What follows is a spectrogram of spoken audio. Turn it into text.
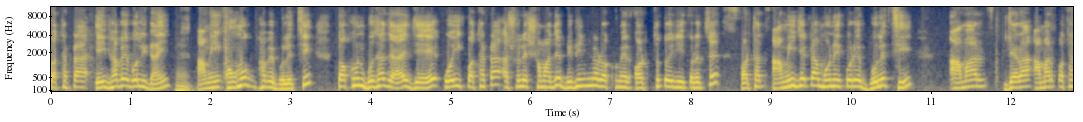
কথাটা এইভাবে বলি নাই আমি অমুক ভাবে বলেছি তখন বোঝা যায় যে ওই কথাটা আসলে সমাজে বিভিন্ন রকমের অর্থ তৈরি করেছে। অর্থাৎ আমি যেটা মনে করে বলেছি আমার যারা আমার কথা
